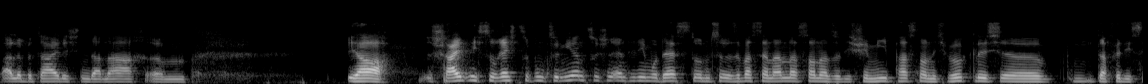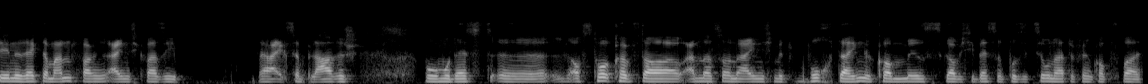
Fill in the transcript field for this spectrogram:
alle Beteiligten danach. Ähm, ja, scheint nicht so recht zu funktionieren zwischen Anthony Modest und äh, Sebastian Andersson. Also die Chemie passt noch nicht wirklich. Äh, dafür die Szene direkt am Anfang eigentlich quasi ja, exemplarisch, wo Modest äh, aufs Tor köpft, da Andersson eigentlich mit Wucht dahin gekommen ist, glaube ich, die bessere Position hatte für den Kopfball.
